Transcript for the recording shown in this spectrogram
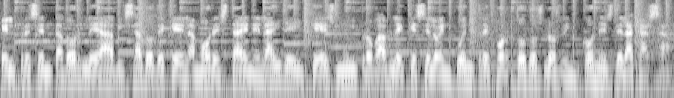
El presentador le ha avisado de que el amor está en el aire y que es muy probable que se lo encuentre por todos los rincones de la casa.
